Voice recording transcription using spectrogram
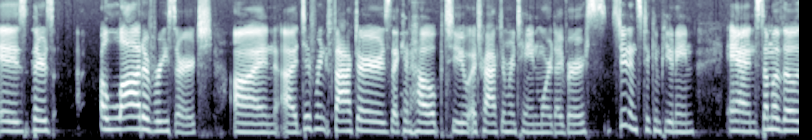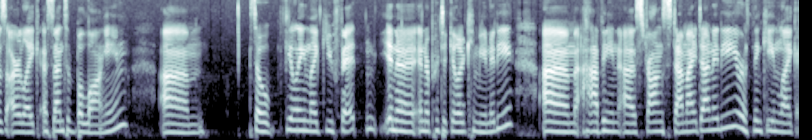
is there's a lot of research on uh, different factors that can help to attract and retain more diverse students to computing. And some of those are like a sense of belonging. Um, so feeling like you fit in a in a particular community, um, having a strong STEM identity, or thinking like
